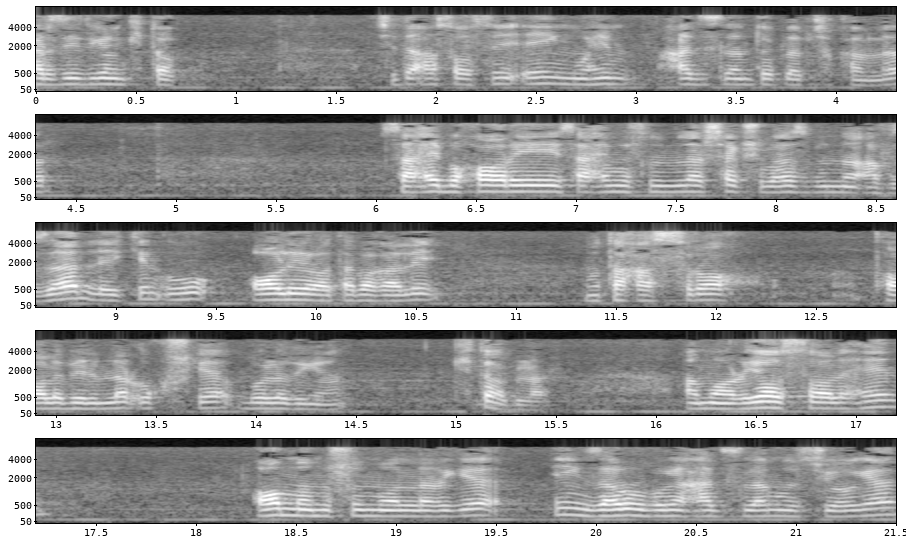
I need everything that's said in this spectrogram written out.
arziydigan kitob. Ichida asosiy eng muhim hadislarni to'plab chiqqanlar. Sahih buxoriy sahih muslimlar shak shubhasiz bundan afzal lekin u oliyroq tabaqali mutaxassisroq tolib ilmlar o'qishga bo'ladigan kitoblar. Ammo riyoz solihin omma musulmonlarga eng zarur bo'lgan hadislarni o'z ichiga olgan.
